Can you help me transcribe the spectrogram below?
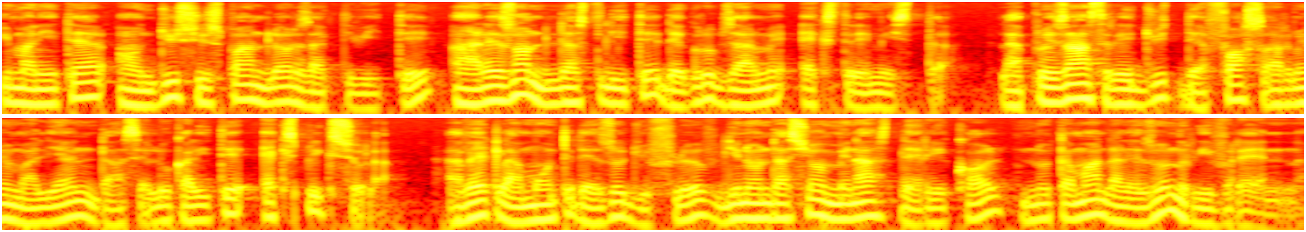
humanitaires ont dû suspendre leurs activités en raison de l'hostilité des groupes armés extrémistes. La présence réduite des forces armées maliennes dans ces localités explique cela. Avec la montée des eaux du fleuve, l'inondation menace des récoltes, notamment dans les zones riveraines.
